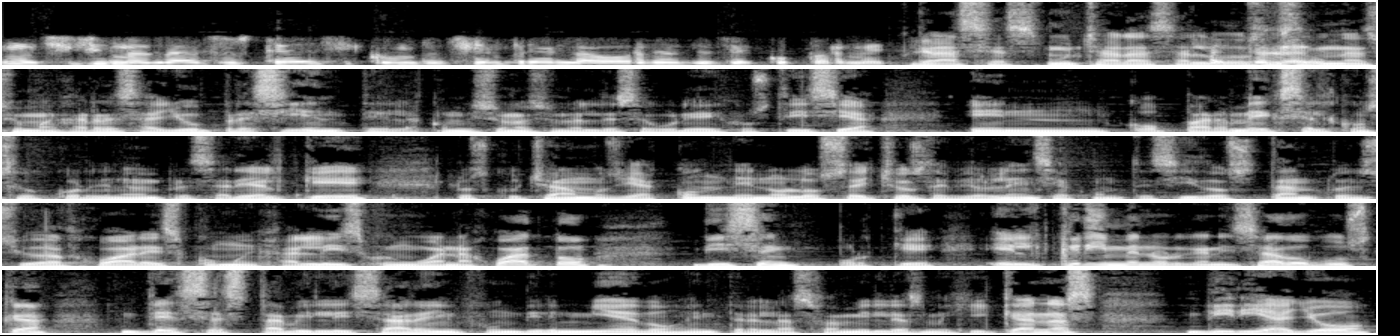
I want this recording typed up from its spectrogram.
muchísimas gracias a ustedes y como siempre la orden desde Coparmex. Gracias, muchas gracias. Saludos, es Ignacio Manjarres Ayú, presidente de la Comisión Nacional de Seguridad y Justicia en Coparmex, el Consejo Coordinador Empresarial que, lo escuchamos, ya condenó los hechos de violencia acontecidos tanto en Ciudad Juárez como en Jalisco, en Guanajuato. Dicen porque el crimen organizado busca desestabilizar e infundir miedo entre las familias mexicanas, diría yo,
